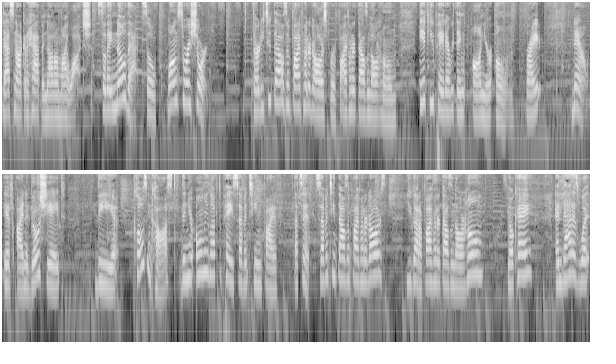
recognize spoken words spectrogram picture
That's not going to happen, not on my watch. So they know that. So, long story short, $32,500 for a $500,000 home if you paid everything on your own, right? Now, if I negotiate the closing cost, then you're only left to pay 17.5 that's it. $17,500. You got a $500,000 home, okay? And that is what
